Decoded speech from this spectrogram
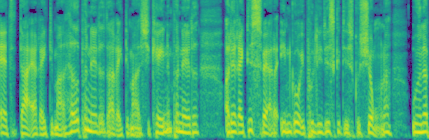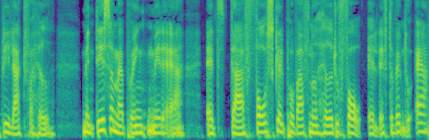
at der er rigtig meget had på nettet, der er rigtig meget chikane på nettet, og det er rigtig svært at indgå i politiske diskussioner, uden at blive lagt for had. Men det, som er pointen med det, er, at der er forskel på, hvad for noget had du får, alt efter hvem du er.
